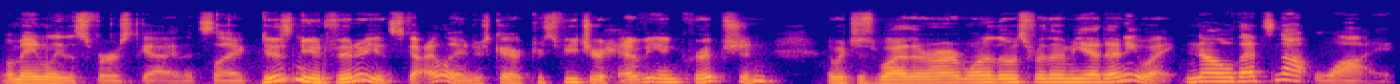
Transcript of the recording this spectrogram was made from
well, mainly this first guy that's like Disney Infinity and Skylanders characters feature heavy encryption, which is why there aren't one of those for them yet anyway. No, that's not why.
